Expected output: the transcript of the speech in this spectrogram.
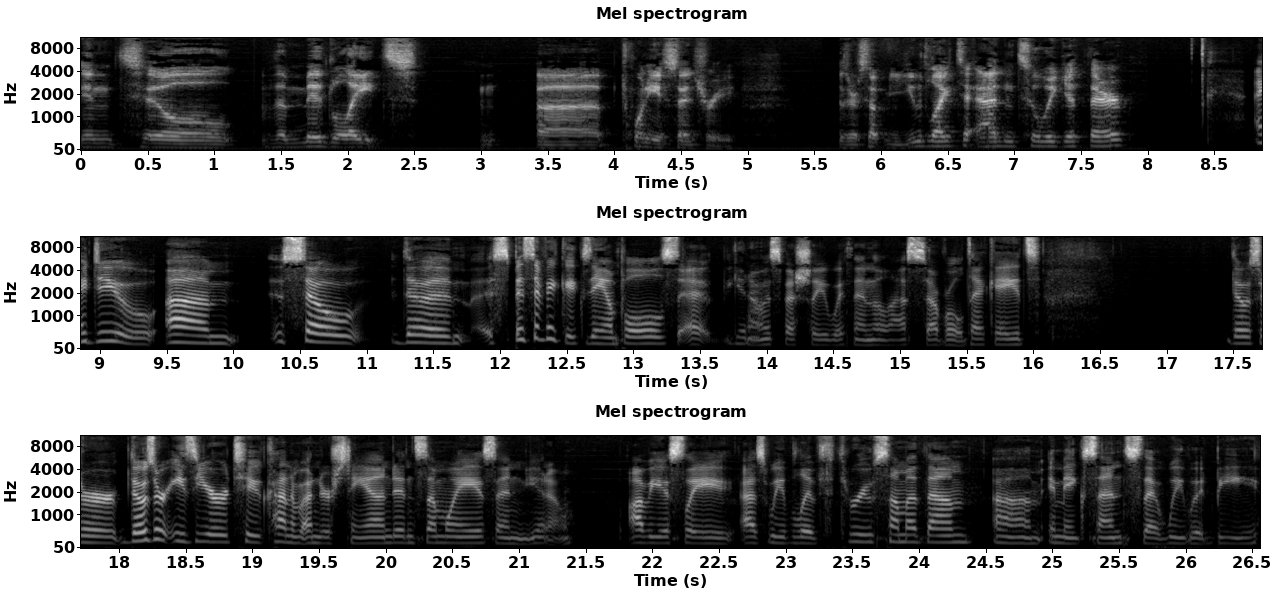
until the mid late uh, 20th century. Is there something you'd like to add until we get there? I do. Um, so the specific examples, uh, you know, especially within the last several decades, those are those are easier to kind of understand in some ways, and you know, obviously, as we've lived through some of them, um, it makes sense that we would be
